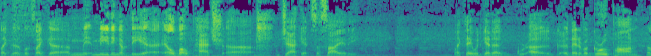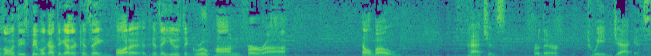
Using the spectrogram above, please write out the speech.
Like it looks like a meeting of the uh, elbow patch uh, jacket society. Like they would get a, uh, they'd have a Groupon. It was only these people got together because they bought a because they used a Groupon for uh, elbow patches for their tweed jackets.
